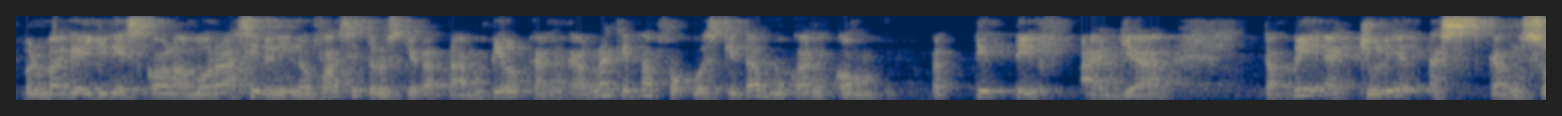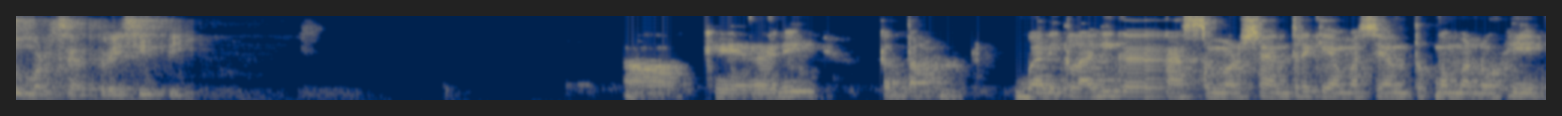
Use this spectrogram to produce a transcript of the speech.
berbagai jenis kolaborasi dan inovasi terus kita tampilkan, karena kita fokus kita bukan kompetitif aja, tapi actually consumer centricity. Oke, jadi tetap balik lagi ke customer centric ya Mas ya untuk memenuhi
